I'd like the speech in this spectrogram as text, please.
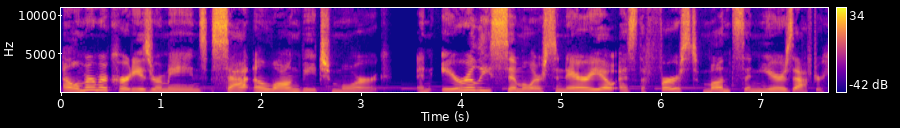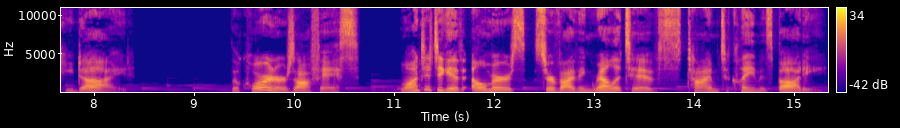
Elmer McCurdy's remains sat in a Long Beach morgue, an eerily similar scenario as the first months and years after he died. The coroner's office wanted to give Elmer's surviving relatives time to claim his body.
